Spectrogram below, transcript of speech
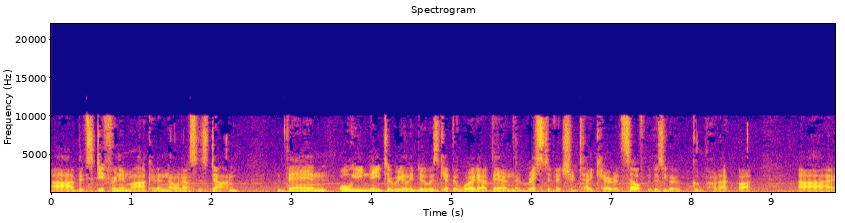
uh, that's different in market and no one else has done, then all you need to really do is get the word out there, and the rest of it should take care of itself because you've got a good product. But uh,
